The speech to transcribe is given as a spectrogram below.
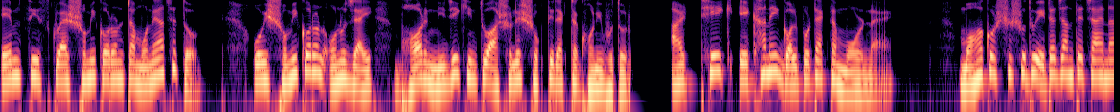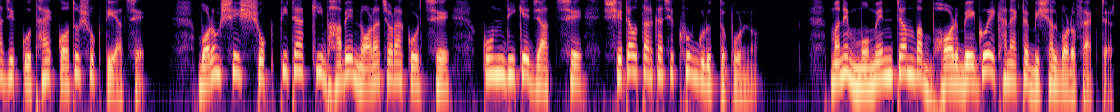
M C square সমীকরণটা মনে আছে তো? ওই সমীকরণ অনুযায়ী ভর নিজে কিন্তু আসলে শক্তির একটা ঘনীভূত রূপ। আর ঠিক এখানেই গল্পটা একটা মোড় নেয়। মহাকর্ষ শুধু এটা জানতে চায় না যে কোথায় কত শক্তি আছে। বরং সেই শক্তিটা কীভাবে নড়াচড়া করছে, কোন দিকে যাচ্ছে, সেটাও তার কাছে খুব গুরুত্বপূর্ণ। মানে মোমেন্টাম বা ভরবেগও এখানে একটা বিশাল বড় ফ্যাক্টর।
